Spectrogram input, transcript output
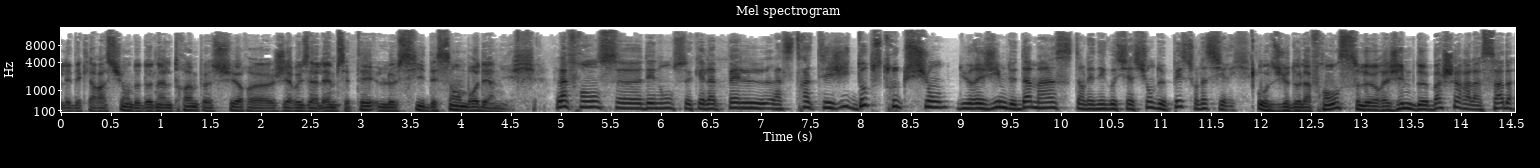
les déclarations de Donald Trump sur Jérusalem, c'était le 6 décembre dernier. La France dénonce ce qu'elle appelle la stratégie d'obstruction du régime de Damas dans les négociations de paix sur la Syrie. Aux yeux de la France, le régime de Bachar al-Assad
